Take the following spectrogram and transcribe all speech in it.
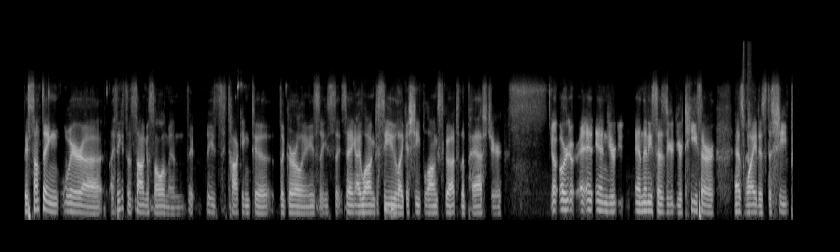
there's something where uh i think it's in song of solomon he's talking to the girl and he's he's saying i long to see you like a sheep longs to go out to the pasture. Or, or and, and your and then he says your, your teeth are as white as the sheep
